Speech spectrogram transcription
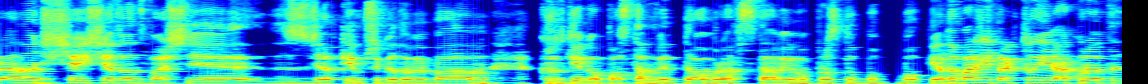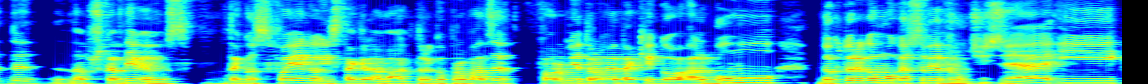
rano dzisiaj siedząc właśnie z dziadkiem przygotowywałam krótkiego posta, mówię, dobra, wstawię po prostu, bo, bo ja to bardziej traktuję akurat y, na przykład, nie wiem, tego swojego Instagrama, którego prowadzę w formie trochę takiego albumu, do którego mogę sobie wrócić, nie? I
